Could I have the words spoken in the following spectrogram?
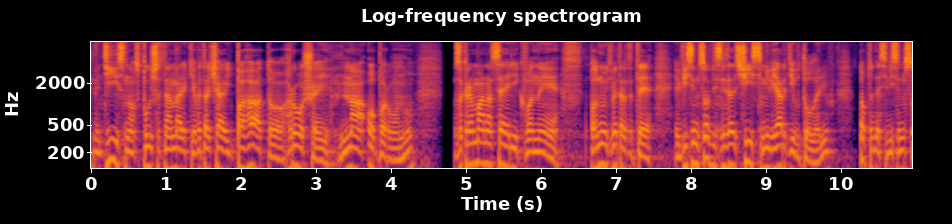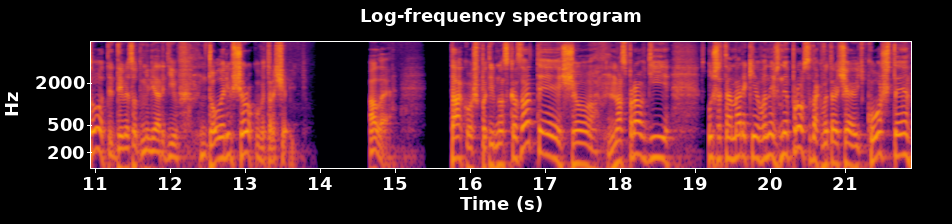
дійсно Сполучені Штати Америки витрачають багато грошей на оборону. Зокрема, на цей рік вони планують витратити 886 мільярдів доларів, тобто десь 800-900 мільярдів доларів щороку витрачають. Але також потрібно сказати, що насправді Сполучені Америки вони ж не просто так витрачають кошти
